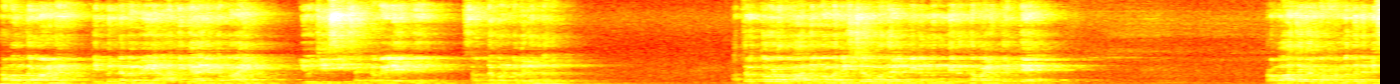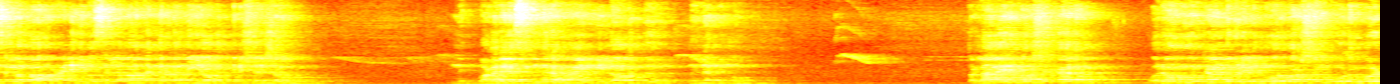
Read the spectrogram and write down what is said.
പ്രബന്ധമാണ് ഇബിൻ ആധികാരികമായി യു ജി സി സെക്ടറിലേക്ക് ശ്രദ്ധ കൊണ്ടുവരുന്നത്. അത്രത്തോളം ആദിമ മനുഷ്യർ മുതൽ നിലനിന്നിരുന്ന വൈദ്യത്തെ പ്രവാചകർ മുഹമ്മദ് നബി സല്ലാഹു അലഹി വസ്ലമ തങ്ങളുടെ നിയോഗത്തിന് ശേഷവും വളരെ സുന്ദരമായി ഈ ലോകത്ത് നിലനിന്നു. തൊള്ളായിരം വർഷക്കാലം ഓരോ നൂറ്റാണ്ടുകളിൽ നൂറ് വർഷം കൂടുമ്പോൾ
